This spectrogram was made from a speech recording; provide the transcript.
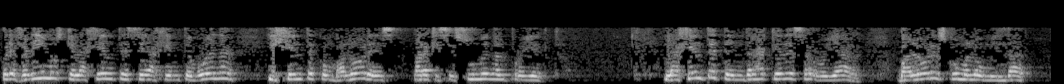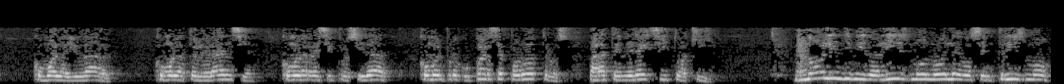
Preferimos que la gente sea gente buena y gente con valores para que se sumen al proyecto. La gente tendrá que desarrollar valores como la humildad, como el ayudar, como la tolerancia, como la reciprocidad, como el preocuparse por otros para tener éxito aquí. No el individualismo, no el egocentrismo,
